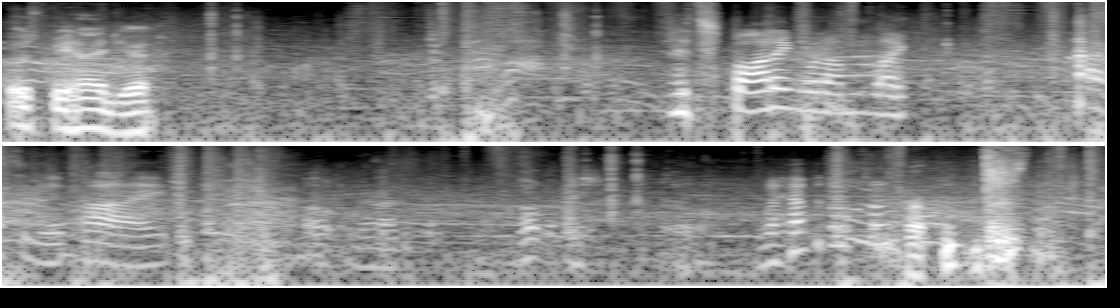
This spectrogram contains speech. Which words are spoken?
Who's behind you? It's spawning when I'm like passing it by. Oh god. Oh, I sh- oh. what happened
